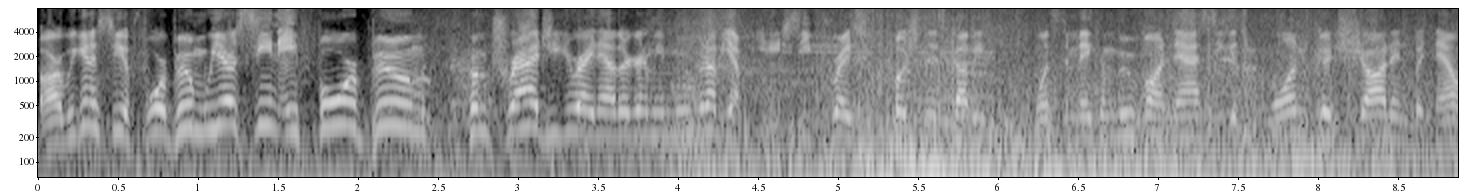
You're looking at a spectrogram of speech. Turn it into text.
are we gonna see a four boom? We are seeing a four boom from Tragedy right now. They're gonna be moving up. Yep, you see Praise pushing this cubby. Wants to make a move on Nasty. Gets one good shot in, but now,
